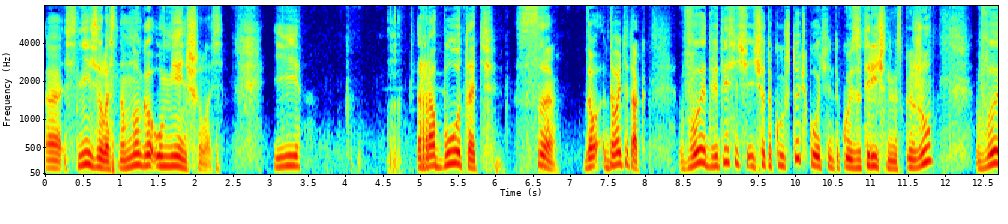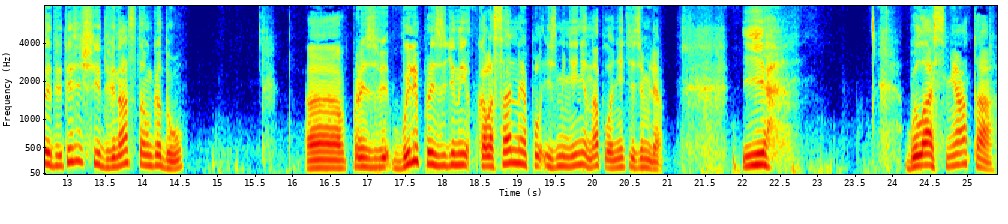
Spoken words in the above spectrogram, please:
э, снизилась, намного уменьшилась. И работать с... Давайте так, в 2000, еще такую штучку очень такую эзотеричную скажу, в 2012 году э, произв... были произведены колоссальные изменения на планете Земля. И была снята,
